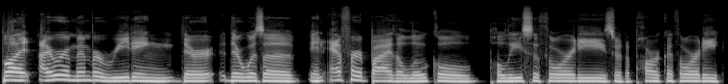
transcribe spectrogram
but I remember reading there there was a an effort by the local police authorities or the park authority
